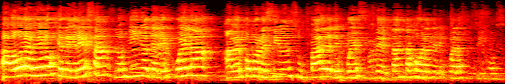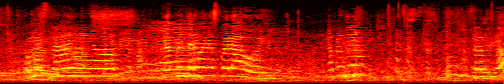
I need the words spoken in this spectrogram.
Ahora vemos que regresan los niños de la escuela a ver cómo reciben sus padres después de tantas horas de la escuela a sus hijos. ¿Cómo están, niños? ¿Qué aprendieron en la escuela hoy? ¿Qué aprendieron? ¿Se lo olvidó?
